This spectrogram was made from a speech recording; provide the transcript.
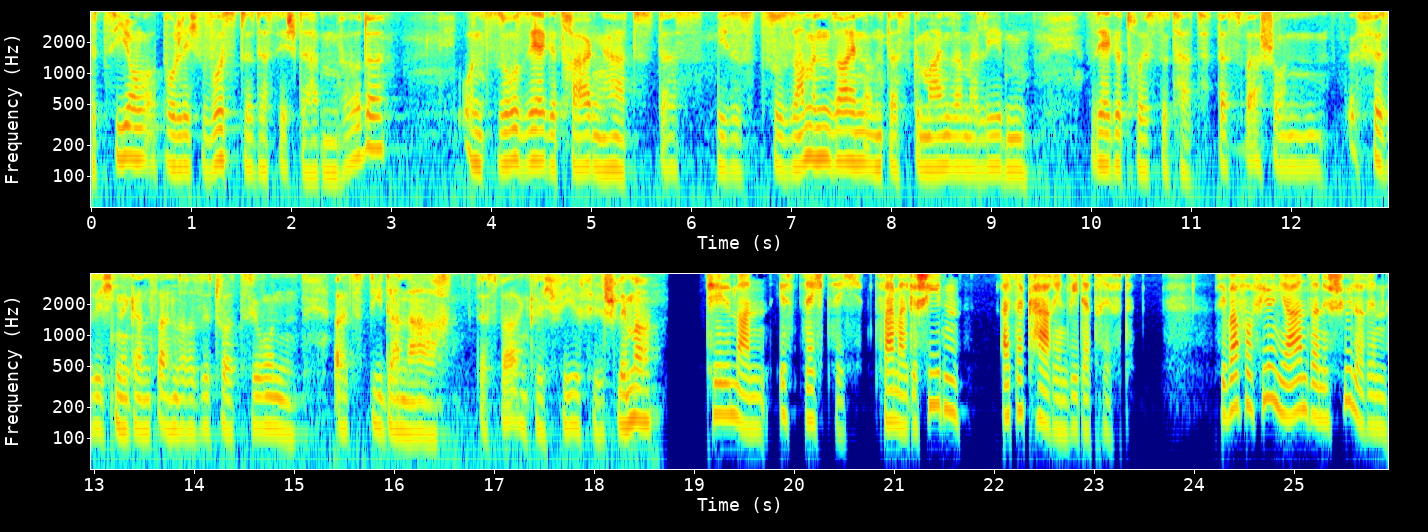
Beziehung, obwohl ich wusste, dass sie sterben würde, uns so sehr getragen hat, dass dieses Zusammensein und das gemeinsame Leben sehr getröstet hat. Das war schon für sich eine ganz andere Situation als die danach. Das war eigentlich viel, viel schlimmer. Tillmann ist 60, zweimal geschieden, als er Karin wieder trifft. Sie war vor vielen Jahren seine Schülerin.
